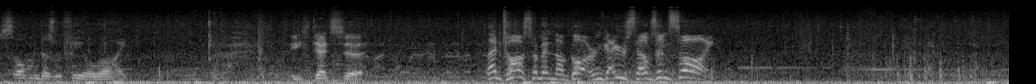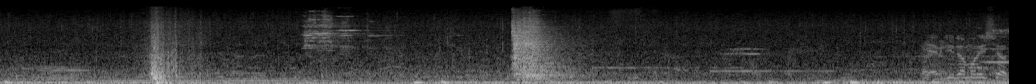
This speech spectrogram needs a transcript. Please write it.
Something doesn't feel right. He's dead, sir. Then toss him in the gutter and get yourselves inside. Dans.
